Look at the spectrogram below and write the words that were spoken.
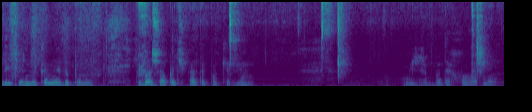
лічильника не допоміг. Хіба ще почекати, поки він більше буде холодний.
